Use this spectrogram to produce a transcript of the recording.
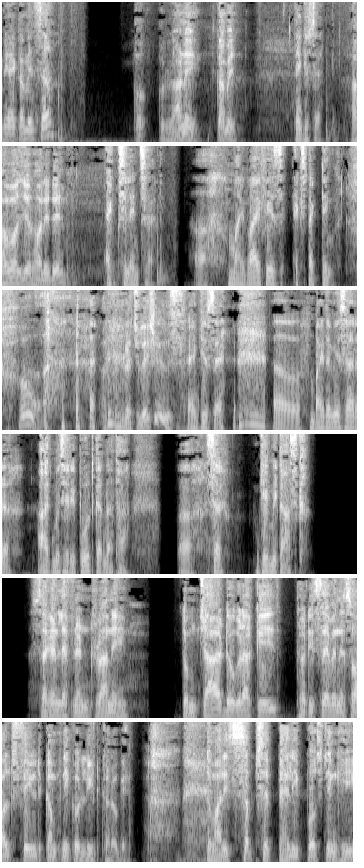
May I come in, sir? Oh, Rane, come in. Thank you, sir. How was your holiday? Excellent, sir. Uh, my wife is expecting. Oh, congratulations. Thank you sir by the way sir आज मुझे रिपोर्ट करना था sir give me task second lieutenant Rane तुम चार डोगरा की 37 असॉल्ट फ़ील्ड कंपनी को लीड करोगे तुम्हारी सबसे पहली पोस्टिंग ही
